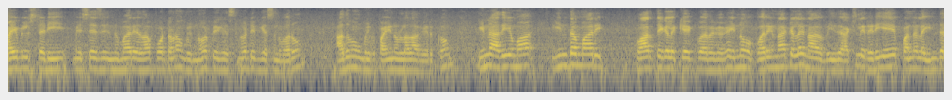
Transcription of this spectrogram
Bible study message இந்த மாதிரி எதாவது போட்டோம்னா உங்களுக்கு நோட்டிஃபிகேஷன் நோட்டிஃபிகேஷன் வரும். அதுவும் உங்களுக்கு பயனுள்ளதாக இருக்கும். இன்னும் அதிகமாக இந்த மாதிரி வார்த்தைகளை கேட்பதற்காக இன்னும் வரும் நாட்களில் நான் இது ஆக்சுவலி ரெடியே பண்ணலை. இந்த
